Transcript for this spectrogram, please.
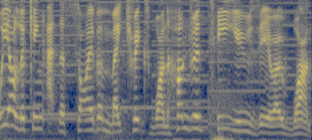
we are looking at the Cyber Matrix 100 TU01.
